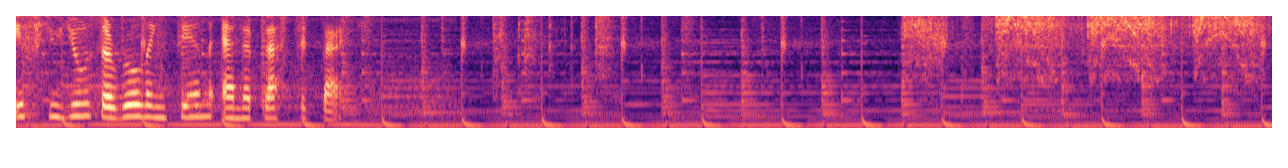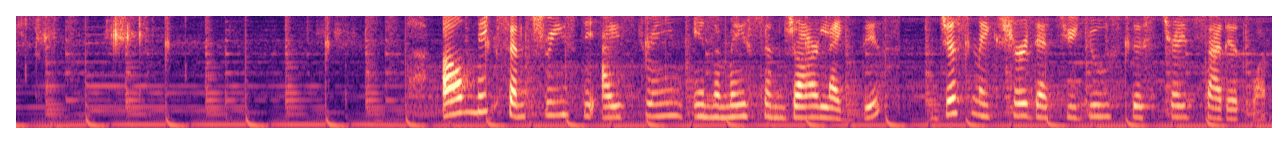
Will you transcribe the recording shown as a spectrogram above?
if you use a rolling pin and a plastic bag. I'll mix and freeze the ice cream in a mason jar like this. Just make sure that you use the straight-sided one.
